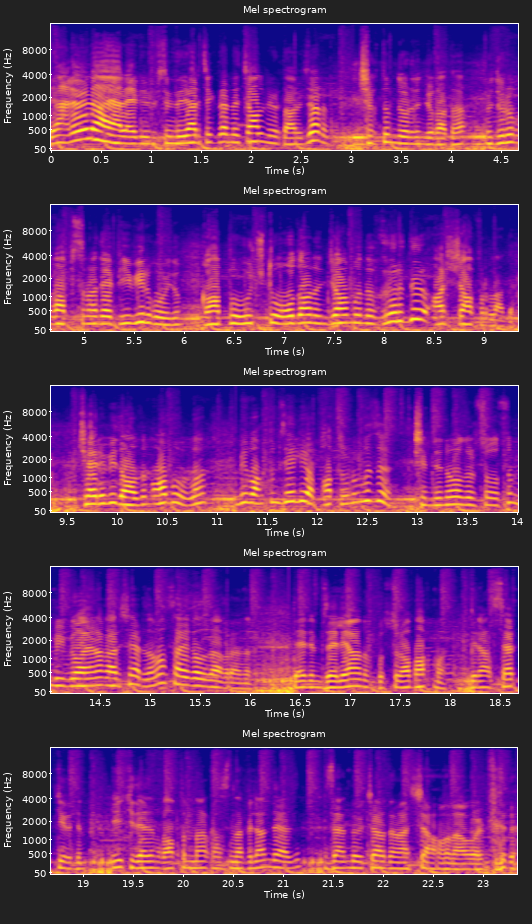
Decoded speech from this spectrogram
Yani öyle hayal ediyorum şimdi. Gerçekten de çalmıyor tabii canım. Çıktım dördüncü kata. Müdürün kapısına depi bir koydum. Kapı uçtu odanın camını kırdı aşağı fırladı. İçeri bir daldım. Abu lan. Bir baktım Zeliha patronun kızı. Şimdi ne olursa olsun bir bayana karşı her zaman saygılı davranır. Dedim Zeliha Hanım kusura bakma. Biraz sert girdim. İyi ki dedim kapının arkasında falan değildim. Sen de uçardın aşağı amına koyayım dedim.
